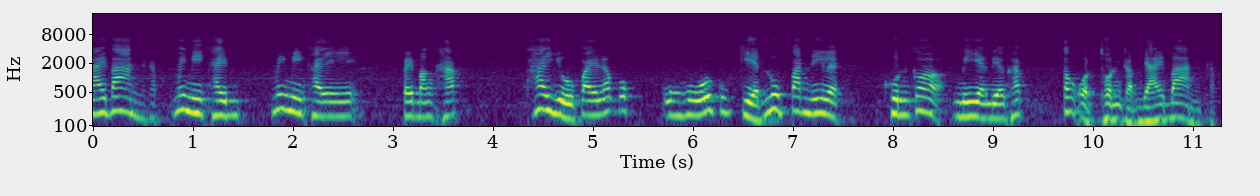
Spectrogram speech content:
ย้ายบ้านนะครับ ไม่มีใครไม่มีใครไปบังคับ ถ้าอยู่ไปแล้วก็โอ้โหกูเกลียดรูปปั้นนี้เลย คุณก็มีอย่างเดียวครับ ต้องอดทนกับย้ายบ้านครับ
